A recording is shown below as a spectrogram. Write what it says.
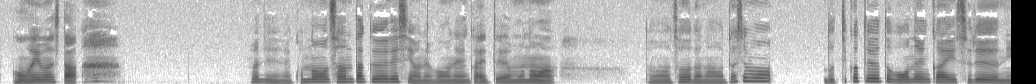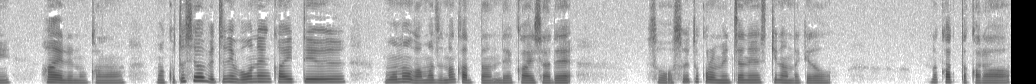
思いました。マジでねこの3択ですよね忘年会というものは。とそうだな。私もどっちかというと忘年会スルーに入るのかな。まあ今年は別に忘年会っていうものがまずなかったんで会社で。そうそういうところめっちゃね好きなんだけどなかったから。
